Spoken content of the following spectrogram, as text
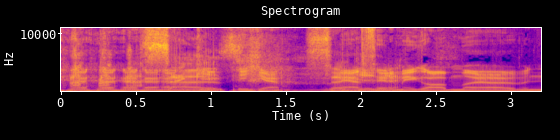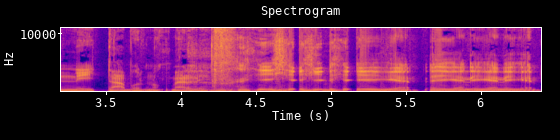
Szegény. Igen, Szegények. elfér még a ö, négy tábornok mellé. igen, igen, igen, igen.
